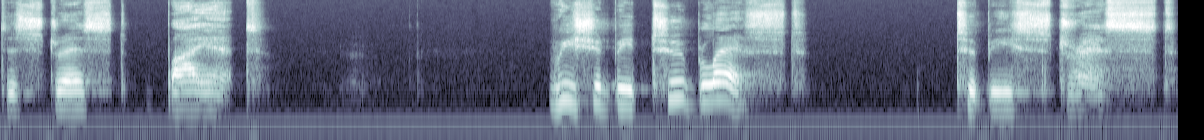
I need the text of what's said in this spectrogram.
distressed by it. We should be too blessed to be stressed.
